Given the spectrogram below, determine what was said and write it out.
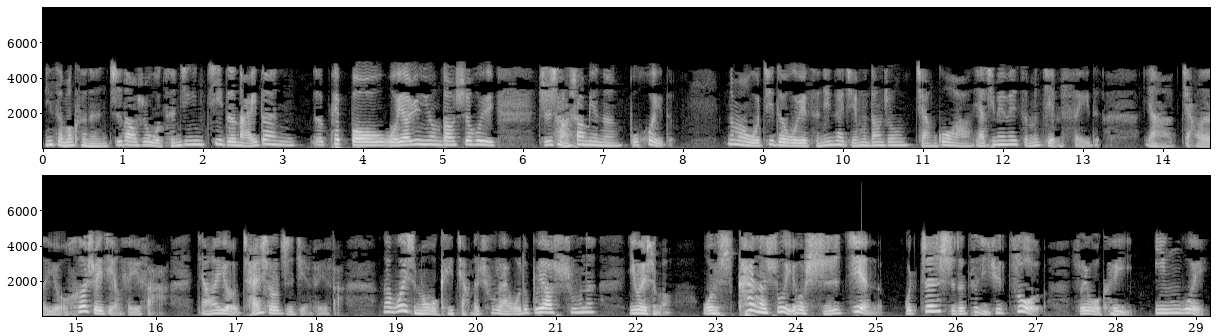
你怎么可能知道说，我曾经记得哪一段的 paper，我要运用到社会职场上面呢？不会的。那么我记得我也曾经在节目当中讲过啊，雅琪妹妹怎么减肥的呀？讲了有喝水减肥法，讲了有缠手指减肥法。那为什么我可以讲得出来？我都不要书呢？因为什么？我看了书以后实践了，我真实的自己去做了，所以我可以因为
